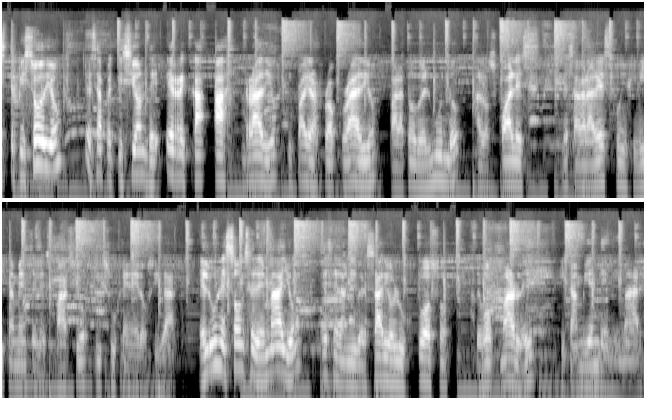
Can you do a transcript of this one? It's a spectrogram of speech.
Este episodio es a petición de RKA Radio y Pirate Rock Radio para todo el mundo, a los cuales les agradezco infinitamente el espacio y su generosidad. El lunes 11 de mayo es el aniversario luctuoso de Bob Marley y también de mi madre.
